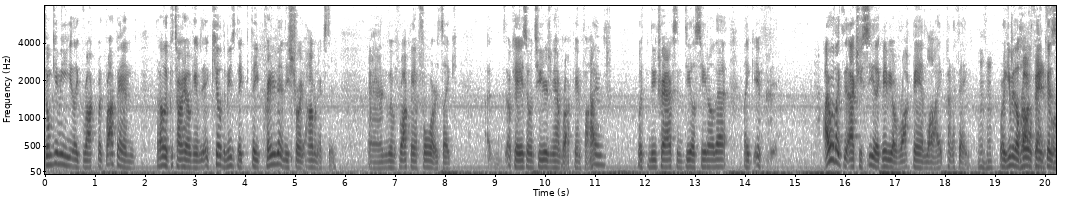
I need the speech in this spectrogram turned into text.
Don't give me like rock, like rock band and all the Guitar Hero games. It killed the music. They they created it and destroyed it. Harmonix did. And with Rock Band Four, it's like, uh, okay, so in two years you're have Rock Band Five with new tracks and DLC and all that. Like if I would like to actually see like maybe a Rock Band live kind of thing, Mm-hmm. or give me the whole thing because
